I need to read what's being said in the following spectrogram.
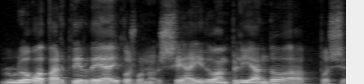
Luego, a partir de ahí, pues bueno, se ha ido ampliando pues,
